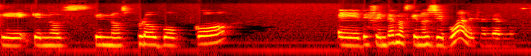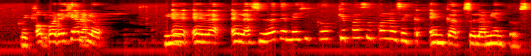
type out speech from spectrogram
que, que nos, que nos provocó eh, defendernos, que nos llevó a defendernos. O por ejemplo, en, la, en la Ciudad de México, ¿qué pasó con los encapsulamientos?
